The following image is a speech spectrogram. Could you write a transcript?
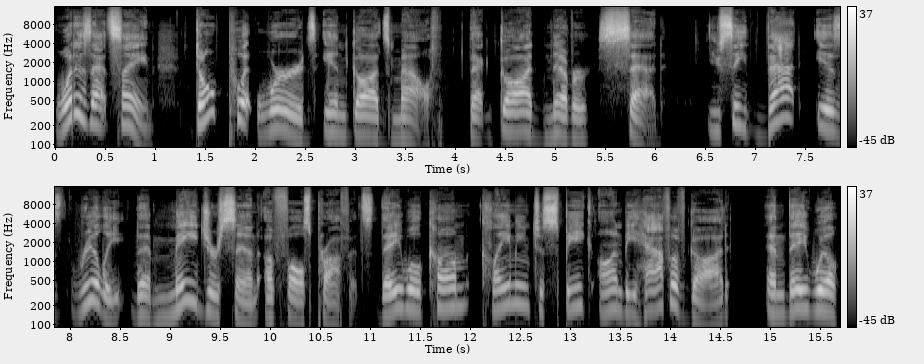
What is that saying? Don't put words in God's mouth that God never said. You see, that is really the major sin of false prophets. They will come claiming to speak on behalf of God, and they will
